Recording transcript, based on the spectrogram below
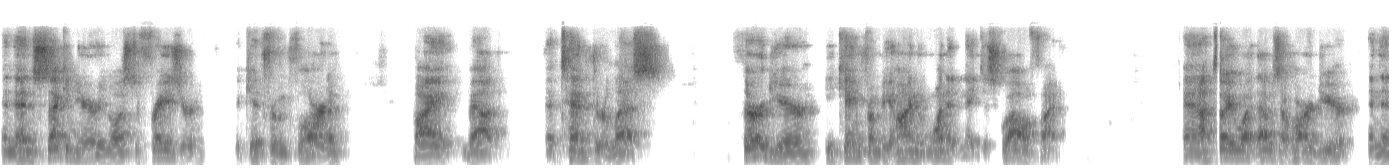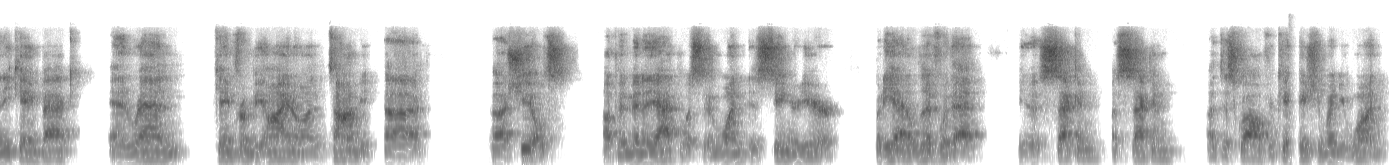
and then second year he lost to Fraser, the kid from Florida, by about a tenth or less. Third year he came from behind and won it, and they disqualified him. And I'll tell you what, that was a hard year. And then he came back and ran, came from behind on Tommy uh, uh, Shields up in Minneapolis and won his senior year. But he had to live with that. You know, second, a second, a disqualification when you won,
